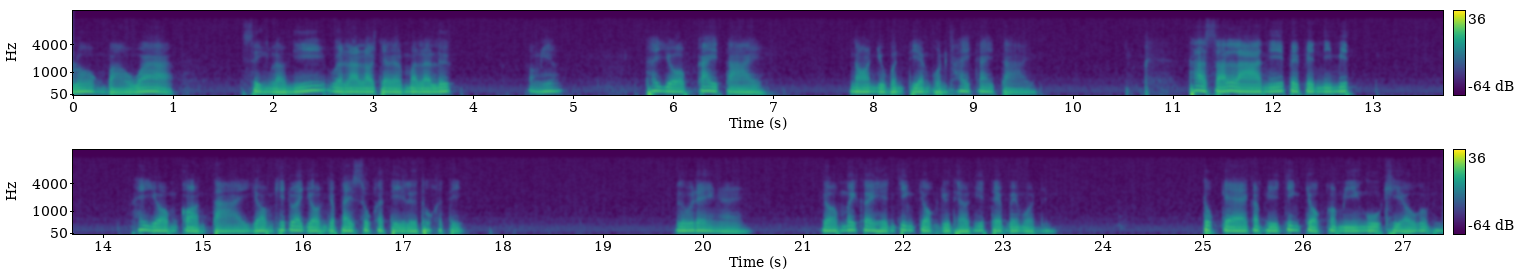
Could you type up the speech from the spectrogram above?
โล่งเบาว่า สิ่งเหล่านี้เวลาเราจะมาระลึกตรงนี้ถ้าโยมใกล้ตาย นอนอยู่บนเตียงคนไข้ใกล้ตาย ถ้าศาลานี้ไปเป็นนิมิต ให้โยมก่อนตายโยมคิดว่าโยมจะไปสุขติหรือทุกขติ รู้ได้ยังไงโยมไม่เคยเห็นจิ้งจกอยู่แถวนี้เต็มไปหมดตุ๊กแกก็มีจิ้งจกก็มีงูเขียวก็มี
